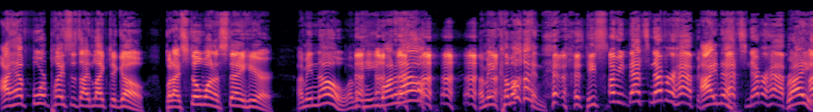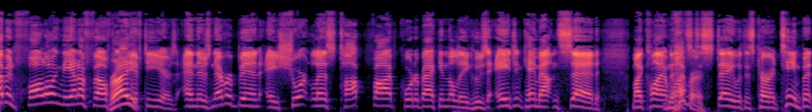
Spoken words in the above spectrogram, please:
I have four places I'd like to go, but I still want to stay here. I mean, no. I mean, he wanted out. I mean, come on. He's I mean, that's never happened. I know. That's never happened. Right. I've been following the NFL for Right. 50 years, and there's never been a short list top five quarterback in the league whose agent came out and said, My client wants to stay with his current team. But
